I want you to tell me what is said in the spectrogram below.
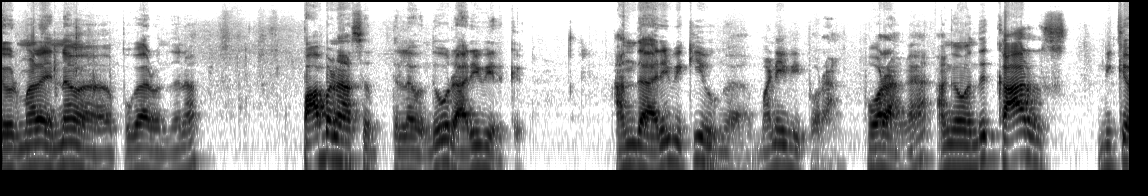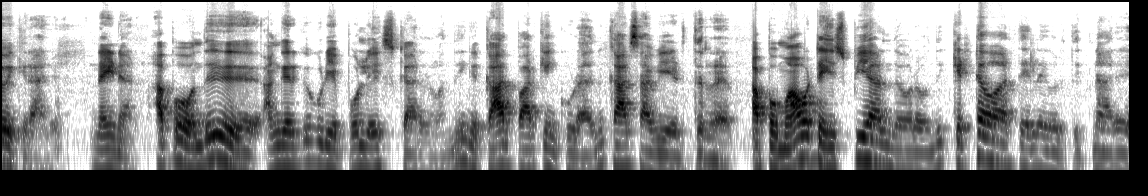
இவர் மேலே என்ன புகார் வந்ததுன்னா பாபநாசத்தில் வந்து ஒரு அருவி இருக்குது அந்த அருவிக்கு இவங்க மனைவி போகிறாங்க போகிறாங்க அங்கே வந்து கார் நிற்க வைக்கிறாரு நைனார் அப்போது வந்து அங்கே இருக்கக்கூடிய போலீஸ்காரர் வந்து இங்கே கார் பார்க்கிங் கூடாதுன்னு கார் சாவியை எடுத்துடுறாரு. அப்போ மாவட்ட எஸ்பியாக இருந்தவரை வந்து கெட்ட வார்த்தையில் இவர் திட்டினாரு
